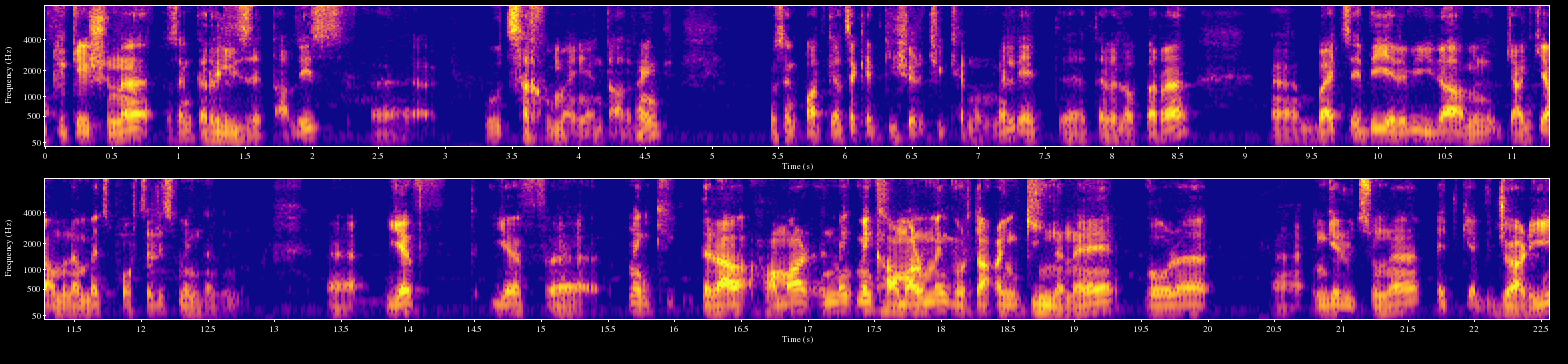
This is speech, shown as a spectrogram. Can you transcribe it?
application-ը, ասենք release է տալիս ու ցխում է ենթադրենք ուսենք պատկերացեք այդ գիշերը չի քնում էլի այդ developer-ը բայց դա երևի իր ամեն կյանքի ամենամեծ փորձերից մեկն է լինում եւ եւ մենք դրա համար մենք մենք համարում ենք որ դա այն գինն է որը ընկերությունը պետք է վճարի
